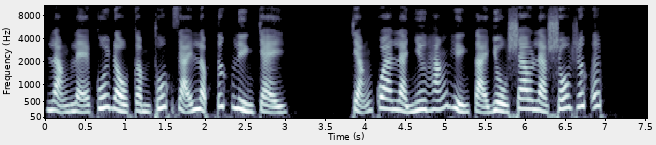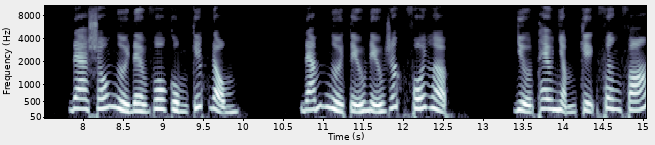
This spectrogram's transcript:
Lặng lẽ cúi đầu cầm thuốc giải lập tức liền chạy. Chẳng qua là như hắn hiện tại dù sao là số rất ít. Đa số người đều vô cùng kích động. Đám người tiểu điểu rất phối hợp. Dựa theo nhậm kiệt phân phó.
